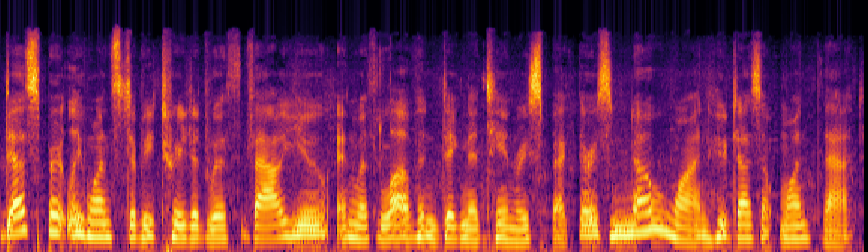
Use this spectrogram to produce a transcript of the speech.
desperately wants to be treated with value and with love and dignity and respect. There is no one who doesn't want that.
